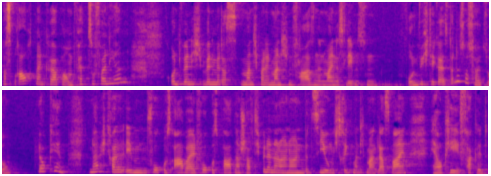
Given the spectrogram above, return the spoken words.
was braucht mein Körper, um Fett zu verlieren? Und wenn, ich, wenn mir das manchmal in manchen Phasen in meines Lebens unwichtiger ist, dann ist das halt so. Ja, okay. Dann habe ich gerade eben Fokus Arbeit, Fokus Partnerschaft. Ich bin in einer neuen Beziehung, ich trinke manchmal ein Glas Wein. Ja, okay, fuck it.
